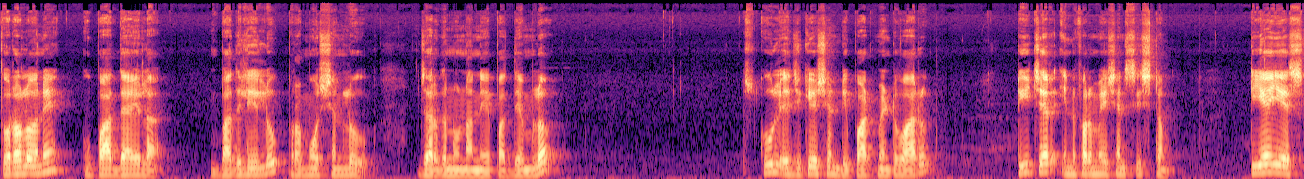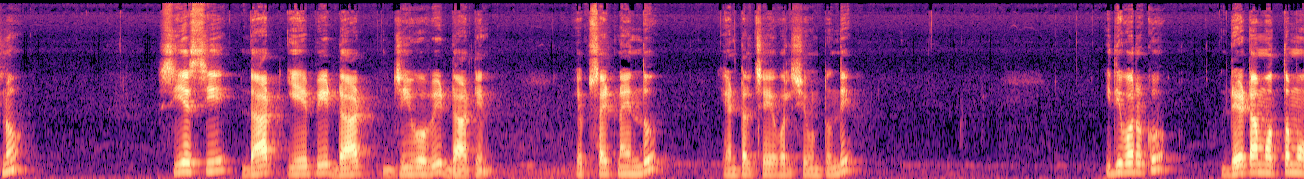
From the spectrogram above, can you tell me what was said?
త్వరలోనే ఉపాధ్యాయుల బదిలీలు ప్రమోషన్లు జరగనున్న నేపథ్యంలో స్కూల్ ఎడ్యుకేషన్ డిపార్ట్మెంట్ వారు టీచర్ ఇన్ఫర్మేషన్ సిస్టమ్ టిఐఎస్ను CSC dot AP dot GOV dot in website నందు ఎంటర్ చేయవలసి ఉంటుంది. ఇది వరకు డేటా మొత్తము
